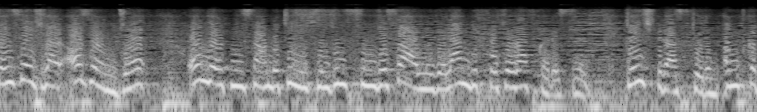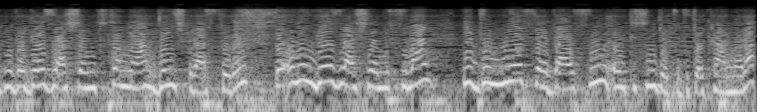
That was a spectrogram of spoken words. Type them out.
Sayın seyirciler az önce 14 Nisan'daki mitingin simgesi haline gelen bir fotoğraf karesinin genç bir askerin, Anıtkabir'de gözyaşlarını tutamayan genç bir askerin ve onun gözyaşlarını silen bir cumhuriyet sevdalısının öyküsünü getirdik ekranlara.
